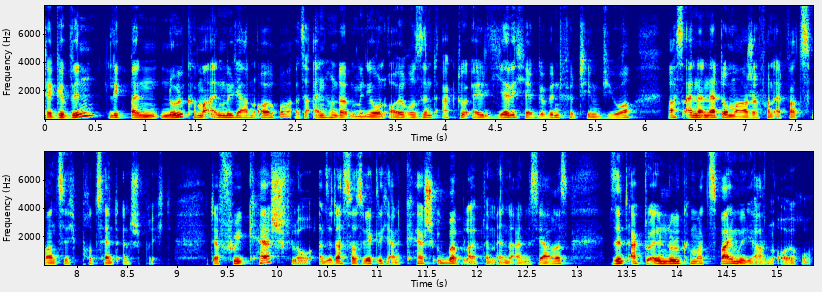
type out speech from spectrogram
Der Gewinn liegt bei 0,1 Milliarden Euro, also 100 Millionen Euro sind aktuell jährlicher Gewinn für TeamViewer, was einer Nettomarge von etwa 20% entspricht. Der Free Cashflow, also das, was wirklich an Cash überbleibt am Ende eines Jahres, sind aktuell 0,2 Milliarden Euro.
